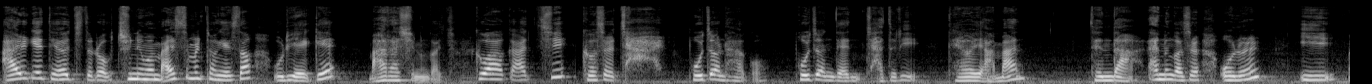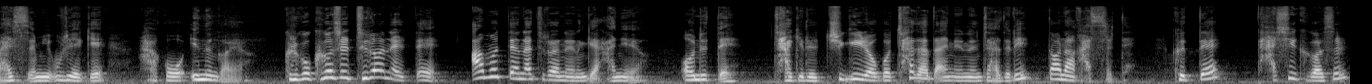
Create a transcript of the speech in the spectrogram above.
알게 되어지도록 주님은 말씀을 통해서 우리에게 말하시는 거죠. 그와 같이 그것을 잘 보존하고 보존된 자들이 되어야만 된다라는 것을 오늘 이 말씀이 우리에게 하고 있는 거예요. 그리고 그것을 드러낼 때 아무 때나 드러내는 게 아니에요. 어느 때 자기를 죽이려고 찾아다니는 자들이 떠나갔을 때 그때 다시 그것을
